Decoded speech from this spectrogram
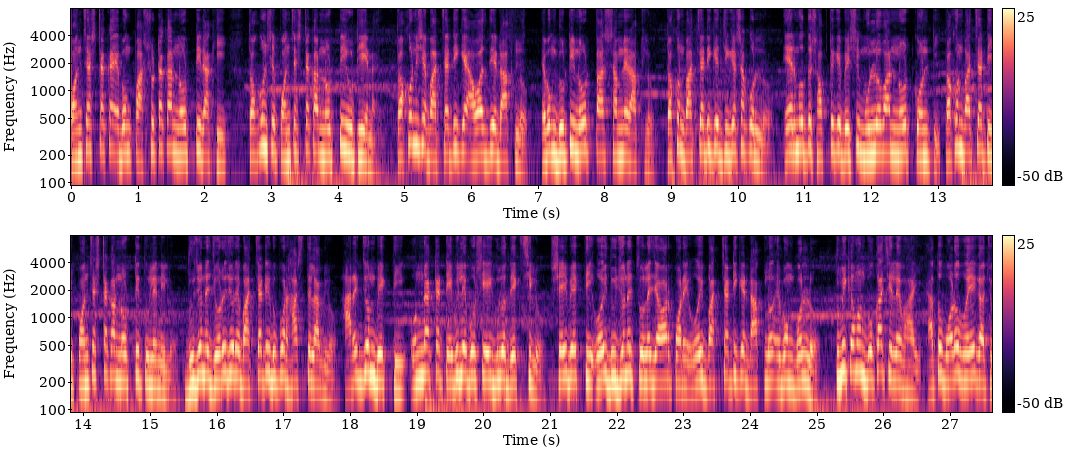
পঞ্চাশ টাকা এবং পাঁচশো টাকার নোটটি রাখি, তখন সে পঞ্চাশ টাকার নোটটি উঠিয়ে নেয়। তখনই সে বাচ্চাটিকে আওয়াজ দিয়ে ডাকলো এবং দুটি নোট তার সামনে রাখল। তখন বাচ্চাটিকে জিজ্ঞাসা করল, এর মধ্যে সব থেকে বেশি মূল্যবান নোট কোনটি? তখন বাচ্চাটি পঞ্চাশ টাকার নোটটি তুলে নিল। দুজনে জোরে জোরে বাচ্চাটির উপর হাসতে লাগল। আরেকজন ব্যক্তি অন্য একটা টেবিলে বসে এইগুলো দেখছিল। সেই ব্যক্তি ওই দুজনে চলে যাওয়ার পরে ওই বাচ্চাটিকে ডাকলো এবং বলল তুমি কেমন বোকা ছেলে ভাই? এত বড় হয়ে গেছো,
